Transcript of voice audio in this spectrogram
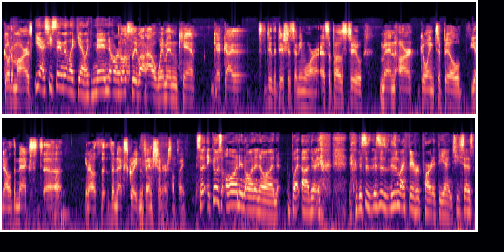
go to Mars. yeah. She's saying that like yeah, like men are mostly about how women can't get guys to do the dishes anymore, as opposed to men aren't going to build, you know, the next, uh, you know, the, the next great invention or something. so it goes on and on and on but uh, there, this is this is this is my favorite part at the end she says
